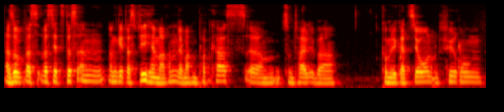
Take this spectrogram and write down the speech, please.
Also was, was jetzt das an, angeht, was wir hier machen, wir machen Podcasts ähm, zum Teil über Kommunikation und Führung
